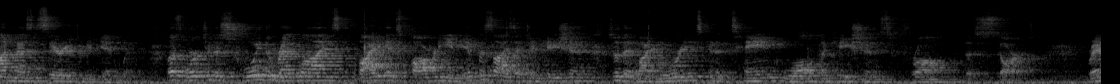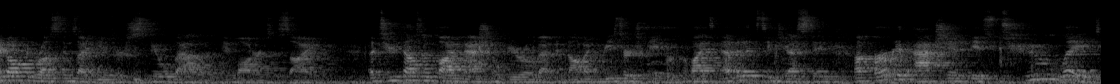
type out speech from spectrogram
unnecessary to begin with. Let's work to destroy the red lines, fight against poverty, and emphasize education so that minorities can attain qualifications from the start. Randolph and Rustin's ideas are still valid in modern society. A 2005 National Bureau of Economic Research paper provides evidence suggesting affirmative action is too late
